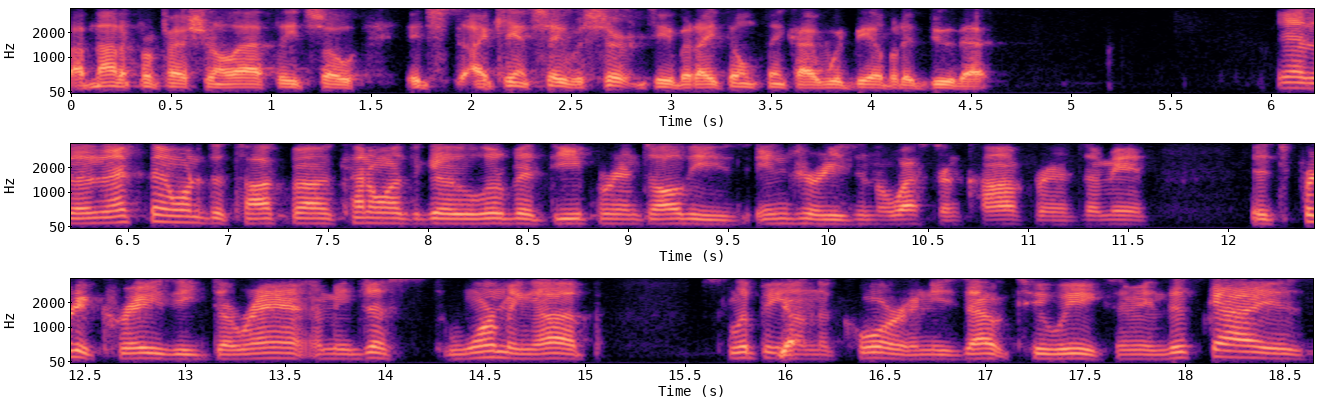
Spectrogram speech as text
I'm not a professional athlete, so it's I can't say with certainty, but I don't think I would be able to do that. Yeah, the next thing I wanted to talk about, kind of wanted to go a little bit deeper into all these injuries in the Western Conference. I mean, it's pretty crazy. Durant, I mean, just warming up, slipping yep. on the court, and he's out two weeks. I mean, this guy has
